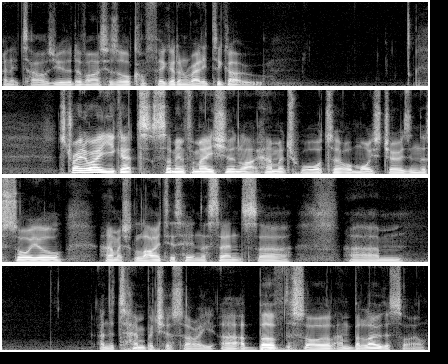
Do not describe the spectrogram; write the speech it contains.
and it tells you the device is all configured and ready to go. Straight away, you get some information like how much water or moisture is in the soil, how much light is hitting the sensor, um, and the temperature, sorry, uh, above the soil and below the soil.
